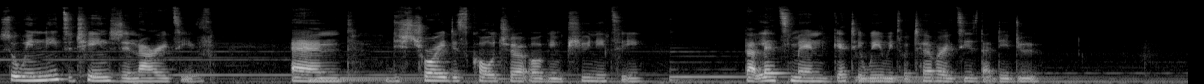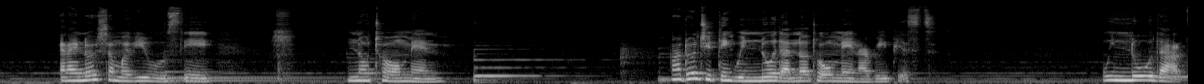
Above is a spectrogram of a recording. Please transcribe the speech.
So we need to change the narrative and destroy this culture of impunity that lets men get away with whatever it is that they do. And I know some of you will say, not all men. Now, don't you think we know that not all men are rapists? We know that.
